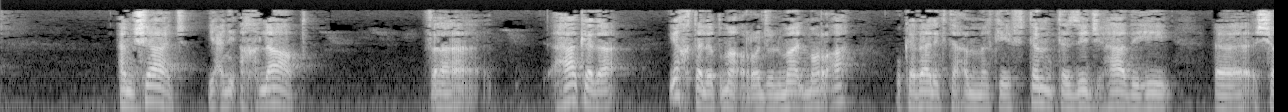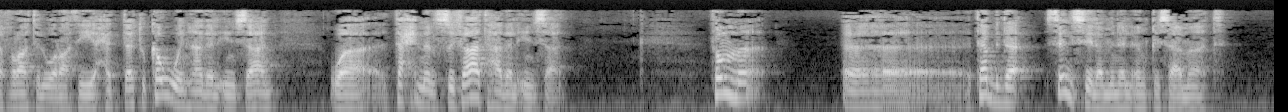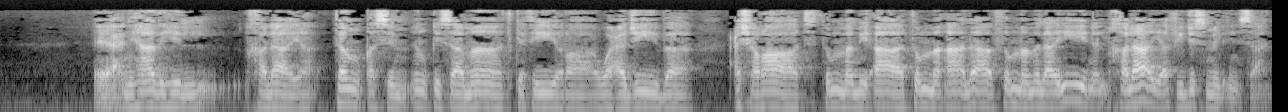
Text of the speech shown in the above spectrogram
أمشاج يعني أخلاط. فهكذا يختلط ماء الرجل ماء المرأة وكذلك تأمل كيف تمتزج هذه آه، الشفرات الوراثية حتى تكون هذا الإنسان وتحمل صفات هذا الإنسان. ثم آه، تبدأ سلسلة من الانقسامات. يعني هذه الخلايا تنقسم انقسامات كثيرة وعجيبة عشرات ثم مئات ثم آلاف ثم ملايين الخلايا في جسم الإنسان.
